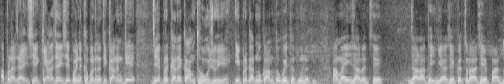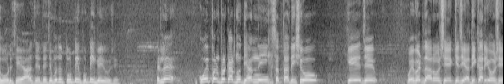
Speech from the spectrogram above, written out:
આપણા જાય છે, ક્યાં જાય છે કોઈને ખબર નથી. કારણ કે જે પ્રકારે કામ થવું જોઈએ, એ પ્રકારનું કામ તો કોઈ થતું નથી. આમાં એ જ હાલત છે. ઝાડા થઈ ગયા છે, કચરા છે, પા ધૂળ છે, આ છે, તે છે, બધું તૂટી ફૂટી ગયું છે. એટલે કોઈ પણ પ્રકારનું ધ્યાન નહીં, સત્તાધીશો કે જે વહીવટદારો છે, કે જે અધિકારીઓ છે,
